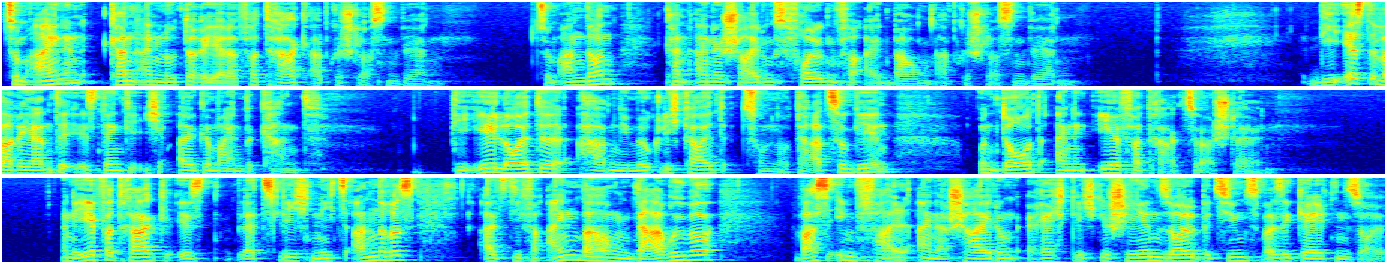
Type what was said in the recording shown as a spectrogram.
Zum einen kann ein notarieller Vertrag abgeschlossen werden. Zum anderen kann eine Scheidungsfolgenvereinbarung abgeschlossen werden. Die erste Variante ist, denke ich, allgemein bekannt. Die Eheleute haben die Möglichkeit, zum Notar zu gehen und dort einen Ehevertrag zu erstellen. Ein Ehevertrag ist letztlich nichts anderes als die Vereinbarung darüber, was im Fall einer Scheidung rechtlich geschehen soll bzw. gelten soll.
